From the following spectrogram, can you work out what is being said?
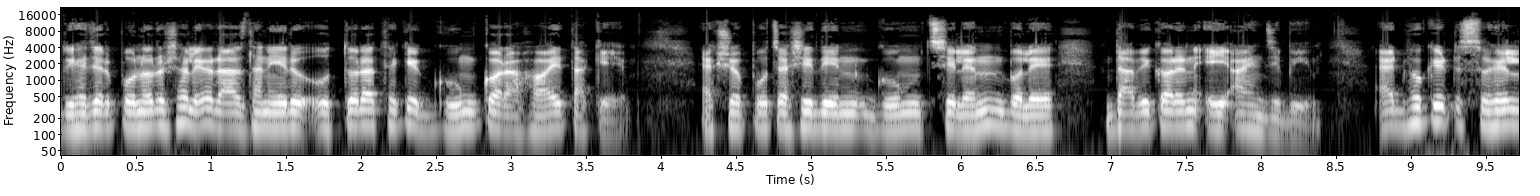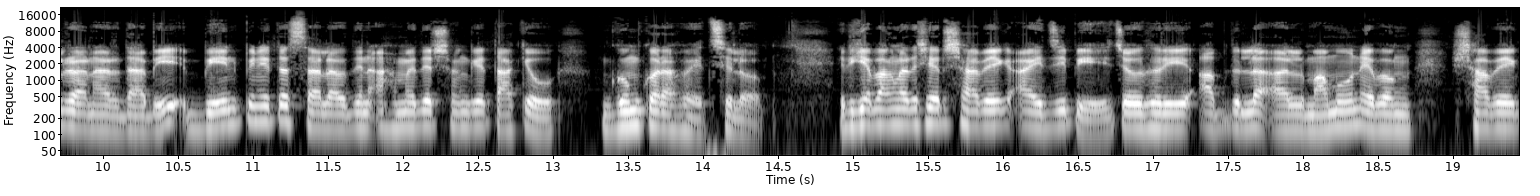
দুই হাজার পনেরো সালে রাজধানীর উত্তরা থেকে গুম করা হয় তাকে। একশো পঁচাশি দিন গুম ছিলেন বলে দাবি করেন এই আইনজীবী। অ্যাডভোকেট সোহেল রানার দাবি, বিএনপি নেতা সালাউদ্দিন আহমেদের সঙ্গে তাকেও গুম করা হয়েছিল। এদিকে বাংলাদেশের সাবেক আইজিপি চৌধুরী আবদুল্লাহ আল মামুন এবং সাবেক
